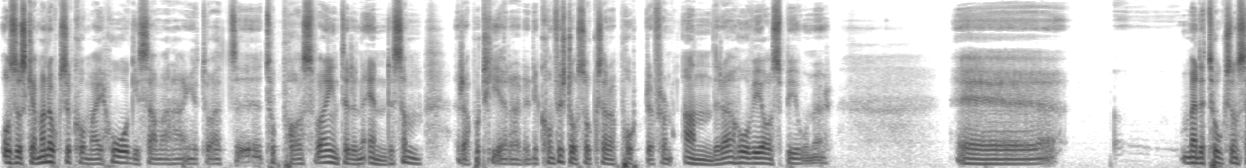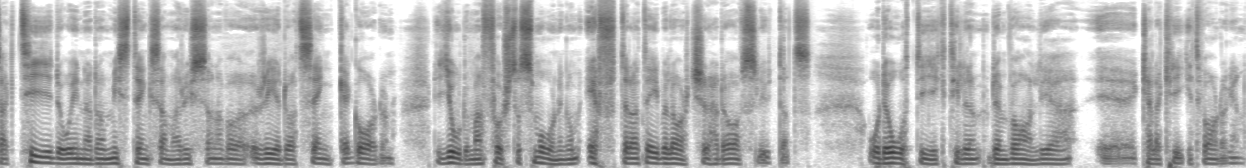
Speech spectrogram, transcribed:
Och så ska man också komma ihåg i sammanhanget att eh, Topaz var inte den enda som rapporterade. Det kom förstås också rapporter från andra HVA-spioner. Eh, men det tog som sagt tid då innan de misstänksamma ryssarna var redo att sänka garden. Det gjorde man först så småningom efter att Able Archer hade avslutats. Och det återgick till den vanliga eh, kalla kriget-vardagen.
